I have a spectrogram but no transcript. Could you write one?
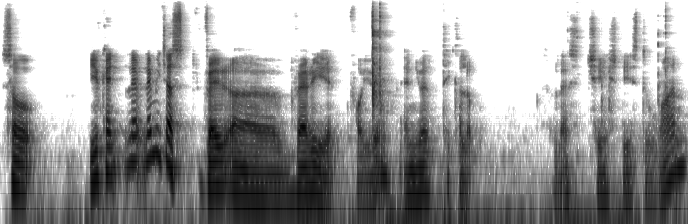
So you can, let, let me just vary, uh, vary it for you and you'll take a look so let's change this to 1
